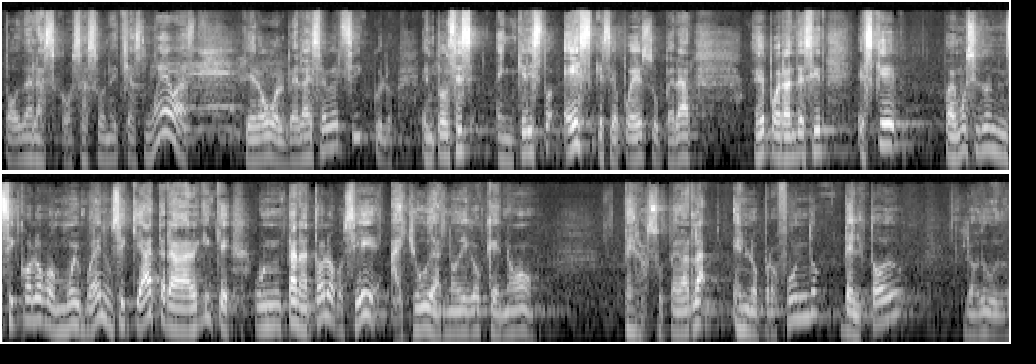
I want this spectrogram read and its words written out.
todas las cosas son hechas nuevas. Quiero volver a ese versículo. Entonces, en Cristo es que se puede superar. Eh, podrán decir, es que podemos ir donde un psicólogo muy bueno, un psiquiatra, alguien que, un tanatólogo, sí, ayuda, no digo que no, pero superarla en lo profundo del todo, lo dudo,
